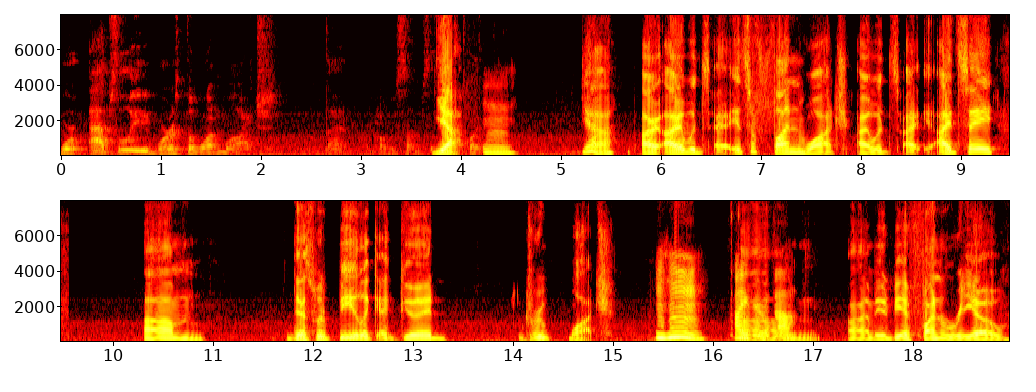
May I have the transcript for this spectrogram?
"We're absolutely worth the one watch." That probably sums it up Yeah. quite Mm. Yeah, I I would. It's a fun watch. I would. I I'd say, um, this would be like a good group watch. Mm-hmm i agree with that Um, um, it would be a fun Rio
